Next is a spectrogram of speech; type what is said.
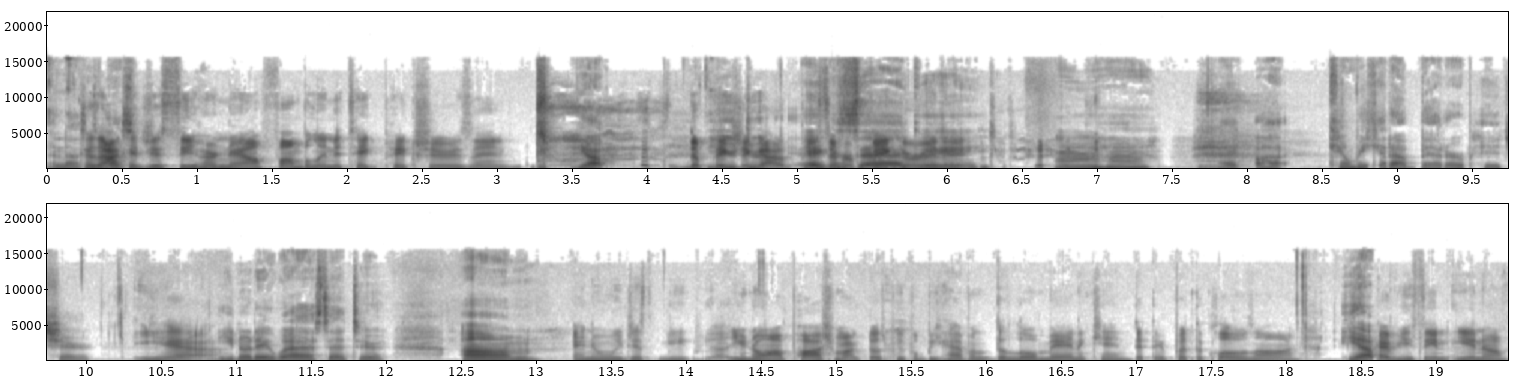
and that's Because I could just see her now fumbling to take pictures and Yep. the picture do- got a piece of her finger in it. mm-hmm. Like, uh, can we get a better picture? Yeah. You know, they would ask that too. Um, And then we just, you, you know, on Poshmark, those people be having the little mannequin that they put the clothes on. yep. Have you seen, you know?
